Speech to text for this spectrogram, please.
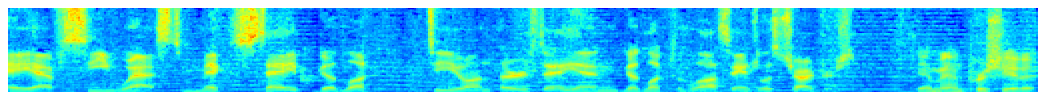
AFC West mixtape. Good luck to you on Thursday, and good luck to the Los Angeles Chargers. Yeah, man, appreciate it.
